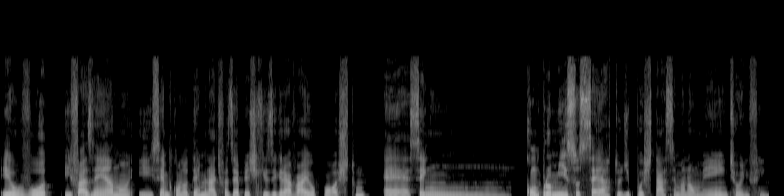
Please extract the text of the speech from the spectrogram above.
Eu vou ir fazendo e sempre quando eu terminar de fazer a pesquisa e gravar, eu posto. É, sem um, compromisso certo de postar semanalmente, ou enfim.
